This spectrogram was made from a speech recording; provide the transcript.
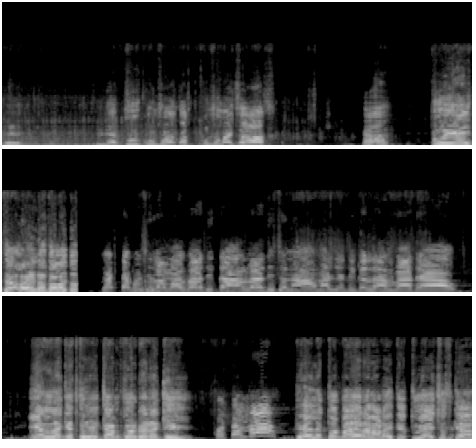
রে তুই কোন সময় কোন সময় চাস হ্যাঁ? তুই এই জ্বালানিটা জ্বালাই তো কাটটা কইছিলাম আলবা দিতে আলবা দিছ না আমার সেদিকে আলবা দাও। এর লাগে তুই এই কাম করবে নাকি? কথা না তাহলে তোর বাইরে বাড়াইতে তুই আইছস কেন?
